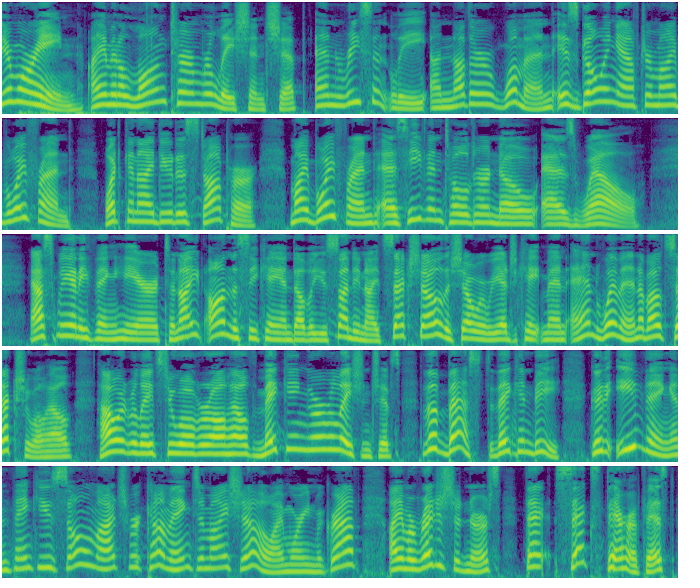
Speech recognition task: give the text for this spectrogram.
Dear Maureen, I am in a long term relationship, and recently another woman is going after my boyfriend. What can I do to stop her? My boyfriend has even told her no as well. Ask Me Anything here tonight on the CKNW Sunday Night Sex Show, the show where we educate men and women about sexual health, how it relates to overall health, making your relationships the best they can be. Good evening, and thank you so much for coming to my show. I'm Maureen McGrath. I am a registered nurse, th- sex therapist,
